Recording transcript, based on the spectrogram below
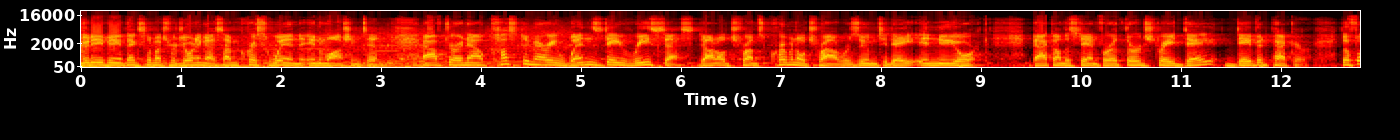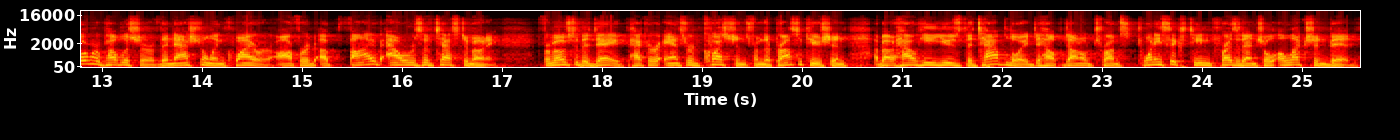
Good evening, thanks so much for joining us. I'm Chris Wynn in Washington. After a now customary Wednesday recess, Donald Trump's criminal trial resumed today in New York. Back on the stand for a third straight day, David Pecker. The former publisher of the National Enquirer offered up five hours of testimony. For most of the day, Pecker answered questions from the prosecution about how he used the tabloid to help Donald Trump's 2016 presidential election bid.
